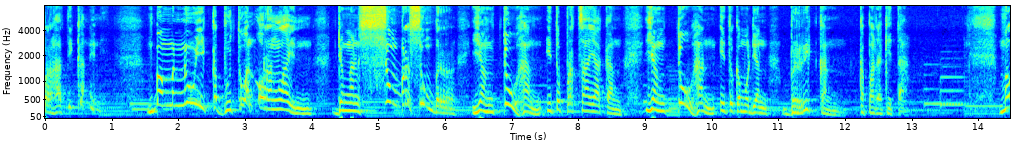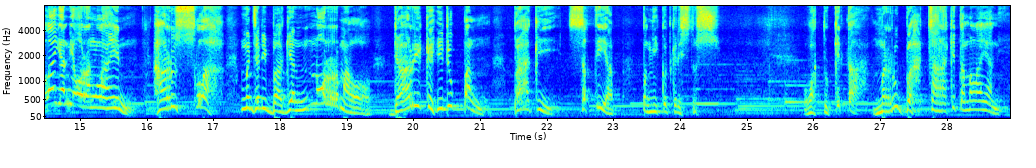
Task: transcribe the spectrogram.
perhatikan ini memenuhi kebutuhan orang lain dengan sumber-sumber yang Tuhan itu percayakan, yang Tuhan itu kemudian berikan kepada kita. Melayani orang lain haruslah menjadi bagian normal dari kehidupan bagi setiap pengikut Kristus. Waktu kita merubah cara kita melayani,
